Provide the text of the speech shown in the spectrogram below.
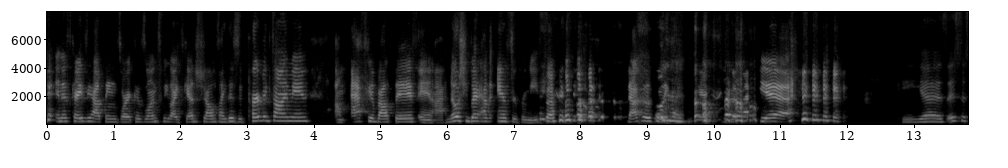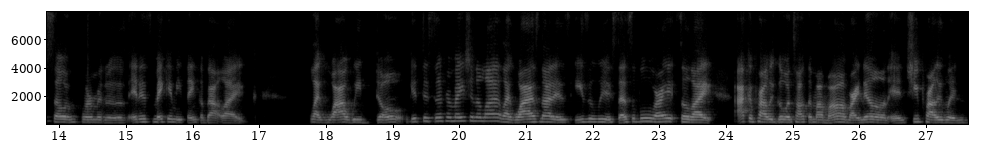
and it's crazy how things work. Because once we like scheduled, I was like, this is perfect timing. I'm asking about this, and I know she better have an answer for me. So that feels okay. yeah. yes, this is so informative. and It is making me think about like like why we don't get this information a lot, like why it's not as easily accessible, right? So like I could probably go and talk to my mom right now and she probably wouldn't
